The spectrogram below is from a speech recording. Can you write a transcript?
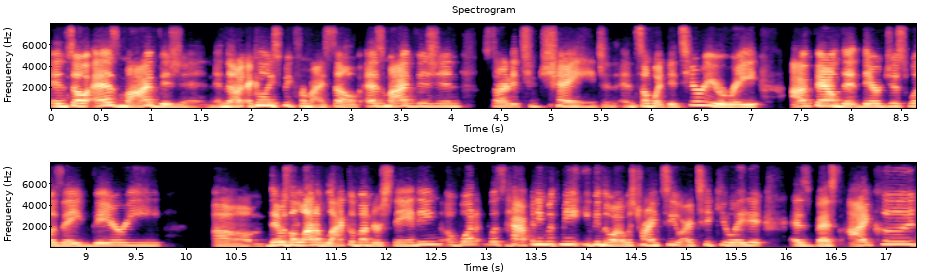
And so, as my vision, and I can only speak for myself, as my vision started to change and, and somewhat deteriorate, I found that there just was a very, um, there was a lot of lack of understanding of what was happening with me, even though I was trying to articulate it as best I could.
